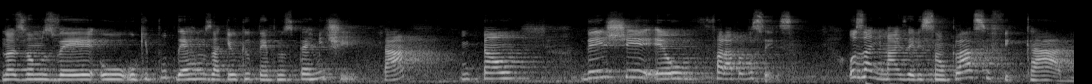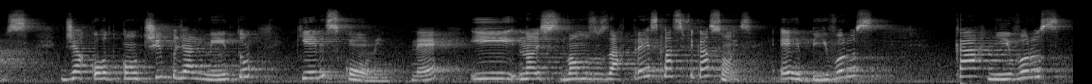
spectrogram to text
nós vamos ver o, o que pudermos aqui, o que o tempo nos permitir, tá? Então, deixe eu falar para vocês. Os animais eles são classificados de acordo com o tipo de alimento que eles comem, né? E nós vamos usar três classificações: herbívoros, carnívoros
